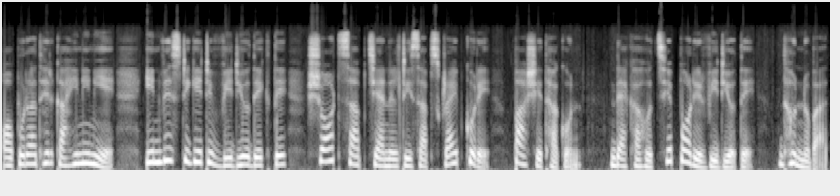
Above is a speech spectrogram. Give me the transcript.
অপরাধের কাহিনী নিয়ে ইনভেস্টিগেটিভ ভিডিও দেখতে শর্ট সাব চ্যানেলটি সাবস্ক্রাইব করে পাশে থাকুন। দেখা হচ্ছে পরের ভিডিওতে। ধন্যবাদ।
